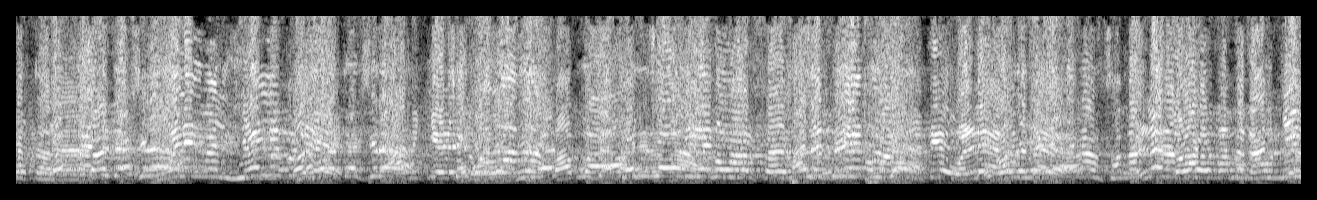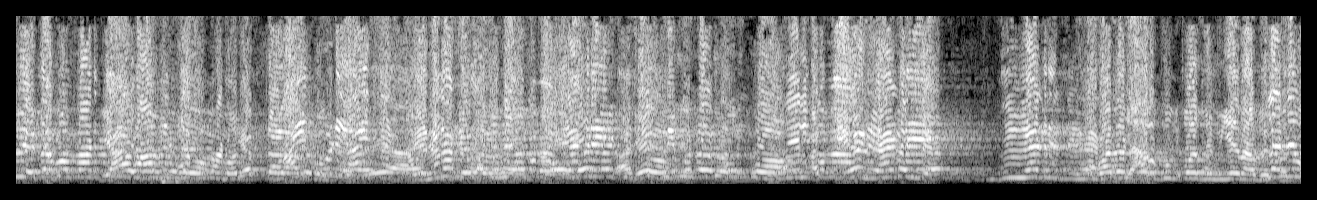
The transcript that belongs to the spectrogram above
ಕೇಳ್ತಾರೆ. ಅಧ್ಯಕ್ಷರೇ, ನಾನು ಕೇಳಿದ್ದು ಪಾಪ ಸುನೀಲ್ ಕುಮಾರ್ ಸಾಹೇಬ್, ಸುನೀಲ್ ಕುಮಾರ್ ಜೊತೆಗೆ ಒಳ್ಳೆ ಒಳ್ಳೆ ಗೌರವ ಬಂದು ನಾನು ಕೇಳಿದ್ದೆ. ಯಾವ ಗುಂಪು? ಎತ್ತಾಳ ಗುಂಪು. ಏನ್ ನಿಮ್ಮದು ಗುಂಪು? ಅದ್ ಏನ್ ಹೇಳಿ? ಯಾವ ಗುಂಪು. ನಿಮ್ಗೇನಾಗಬೇಕು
